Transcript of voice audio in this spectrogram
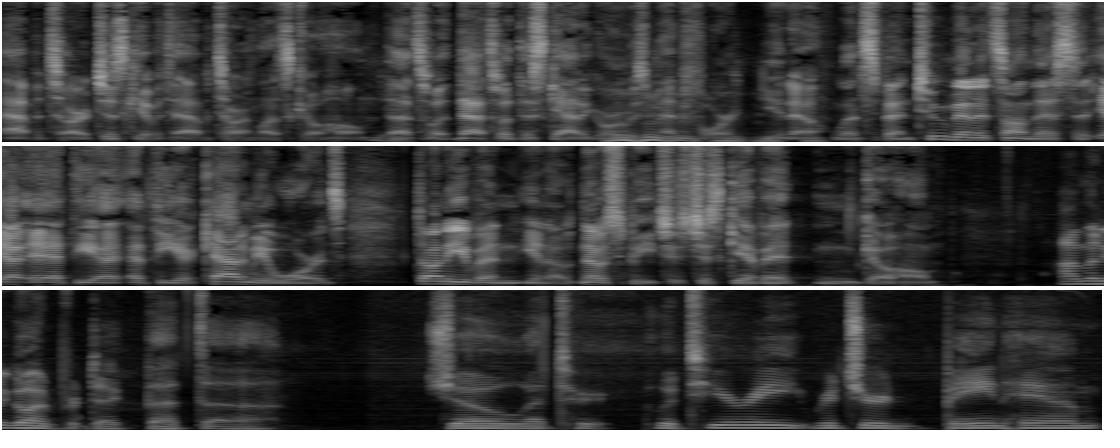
avatar just give it to avatar and let's go home. That's what that's what this category was meant for you know? Let's spend two minutes on this at at the at the academy awards. Don't even you know no speeches just give it and go home. I'm going to go ahead and predict that uh, Joe Leter- Letteri, Richard Baneham,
